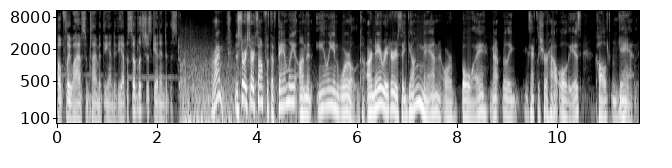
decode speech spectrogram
hopefully we'll have some time at the end of the episode. Let's just get into the story. All right. The story starts off with a family on an alien world. Our narrator is a young man or boy, not really exactly sure how old he is, called mm-hmm. Gan.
